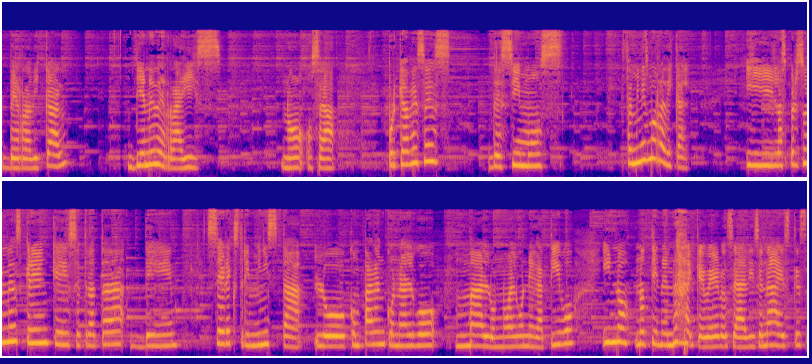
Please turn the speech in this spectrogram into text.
de radical viene de raíz, ¿no? O sea, porque a veces decimos feminismo radical y las personas creen que se trata de ser extremista, lo comparan con algo malo, no algo negativo y no, no tiene nada que ver, o sea, dicen, ah, es que es,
